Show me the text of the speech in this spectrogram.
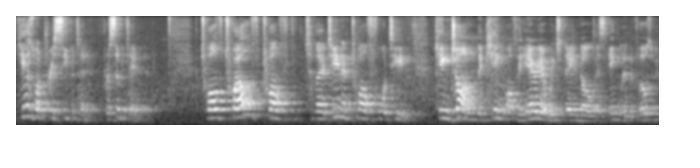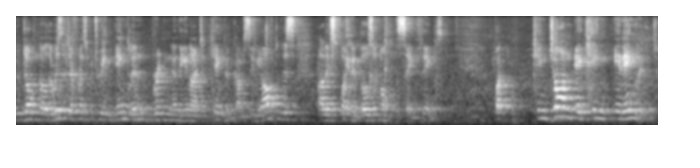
Here's what precipitated, precipitated it. 1212, 1213, and 1214. King John, the king of the area we today know as England. For those of you who don't know, there is a difference between England, Britain, and the United Kingdom. Come see me after this, I'll explain it. Those are not the same things. But King John, a king in England,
